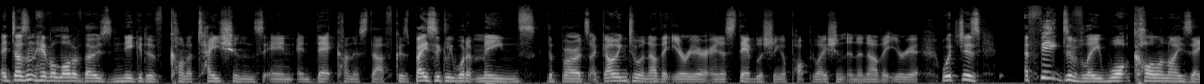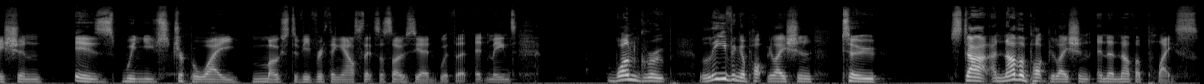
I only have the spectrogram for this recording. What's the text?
It doesn't have a lot of those negative connotations and, and that kind of stuff, because basically what it means, the birds are going to another area and establishing a population in another area, which is effectively what colonization is when you strip away most of everything else that's associated with it. It means one group leaving a population to start another population in another place,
